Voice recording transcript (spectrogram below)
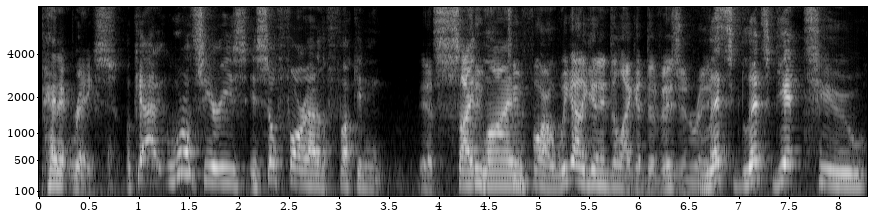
pennant race. Okay, World Series is so far out of the fucking It's sight too, line. too far. We got to get into like a division race. Let's let's get to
